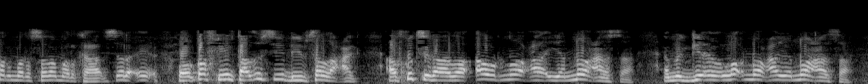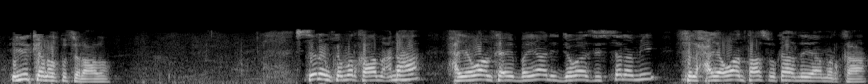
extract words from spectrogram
hormarsado markaa oo qofkii intaad u sii dhiibsan lacag aad ku tiraahdo awr nooca iyo noocaasa ama lo nooca iyo noocaasa iyo kana ku tiraahdo sanamka markaa macnaha حيوانك أي بياني جواز السلمي في الحيوان تاسو كهذا يا مرقا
